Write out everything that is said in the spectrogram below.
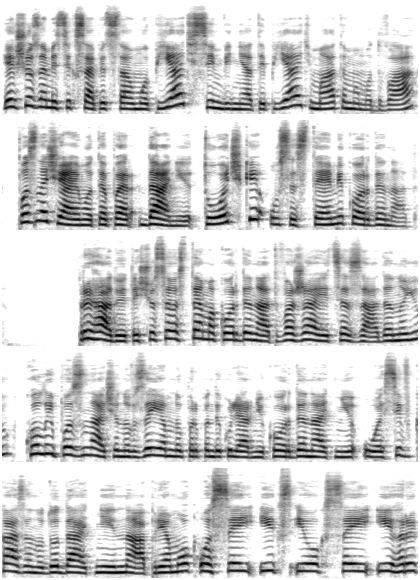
Якщо замість х підставимо 5, 7 відняти 5, матимемо 2. Позначаємо тепер дані точки у системі координат. Пригадуйте, що система координат вважається заданою, коли позначено взаємно перпендикулярні координатні осі, вказано додатній напрямок осей Х і осей Y,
